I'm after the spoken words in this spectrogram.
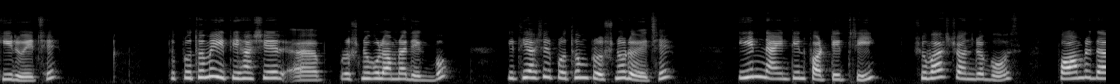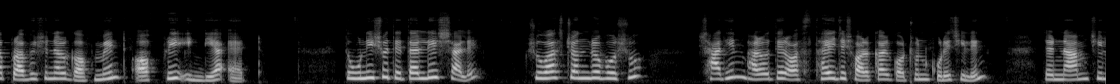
কি রয়েছে। তো প্রথমে ইতিহাসের প্রশ্নগুলো আমরা দেখব। ইতিহাসের প্রথম প্রশ্ন রয়েছে in nineteen forty three Subhas Chandra Bose formed the provisional government of free India act তো উনিশশো তেতাল্লিশ সালে সুভাষচন্দ্র বসু স্বাধীন ভারতের অস্থায়ী যে সরকার গঠন করেছিলেন, যার নাম ছিল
